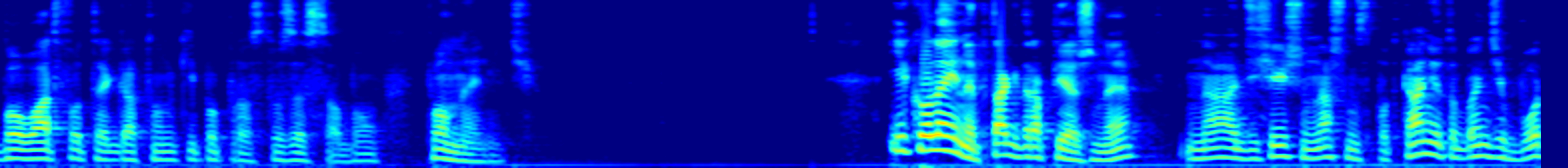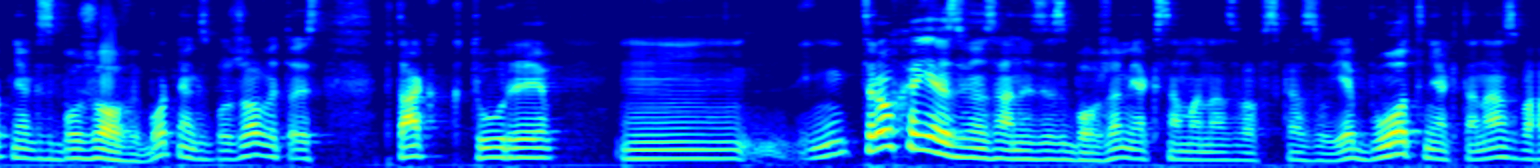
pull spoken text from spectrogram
bo łatwo te gatunki po prostu ze sobą pomylić. I kolejny ptak drapieżny na dzisiejszym naszym spotkaniu to będzie błotniak zbożowy. Błotniak zbożowy to jest ptak, który trochę jest związany ze zbożem, jak sama nazwa wskazuje. Błotniak, ta nazwa,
